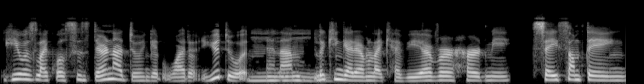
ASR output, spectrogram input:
he was like, Well, since they're not doing it, why don't you do it? Mm. And I'm mm. looking at him like, Have you ever heard me say something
